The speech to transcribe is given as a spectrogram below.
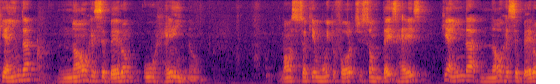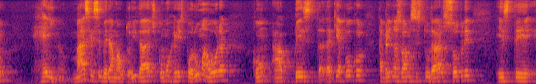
Que ainda não receberam o reino. Irmãos, isso aqui é muito forte. São dez reis que ainda não receberam reino, mas receberão autoridade como reis por uma hora com a besta. Daqui a pouco também nós vamos estudar sobre este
